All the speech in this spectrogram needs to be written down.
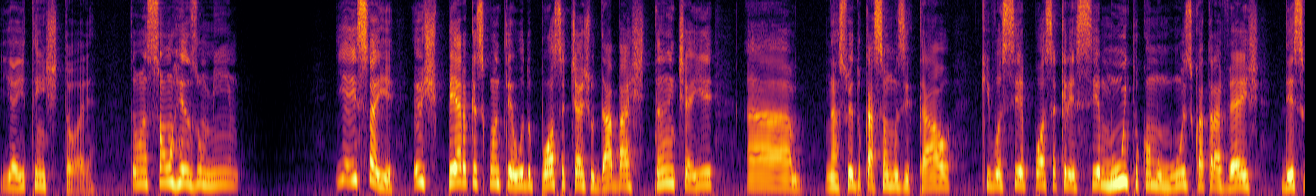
E aí tem história. Então é só um resuminho. E é isso aí. Eu espero que esse conteúdo possa te ajudar bastante aí a, na sua educação musical que você possa crescer muito como músico através desse,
